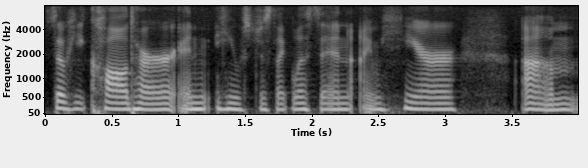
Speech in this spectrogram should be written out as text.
So he called her and he was just like, listen, I'm here. Um,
